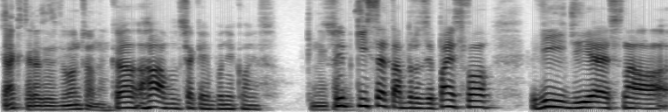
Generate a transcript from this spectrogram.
Tak, teraz jest wyłączony. Ka- Aha, bo czekaj, bo nie koniec. Szybki setup, drodzy Państwo. VGS na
